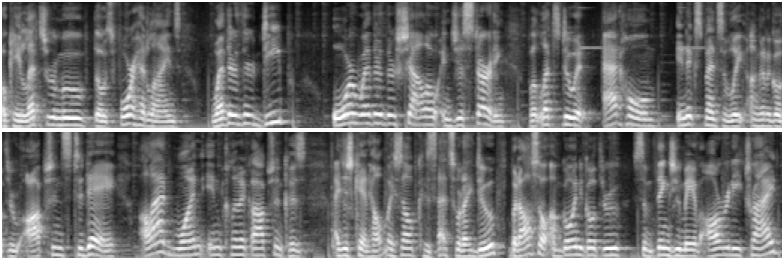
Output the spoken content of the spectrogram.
Okay, let's remove those forehead lines, whether they're deep or whether they're shallow and just starting, but let's do it at home inexpensively. I'm gonna go through options today. I'll add one in-clinic option because I just can't help myself because that's what I do. But also I'm going to go through some things you may have already tried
